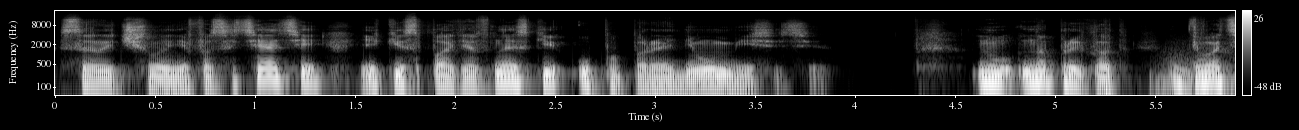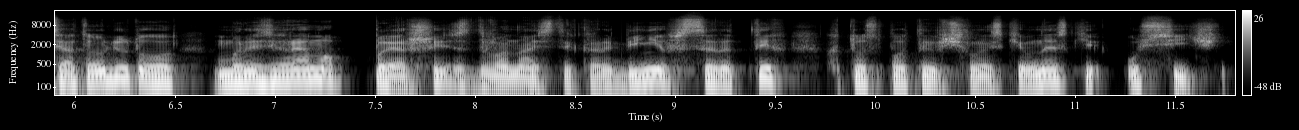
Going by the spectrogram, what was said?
серед членів асоціації, які сплатять внески у попередньому місяці. Ну, наприклад, 20 лютого ми розіграємо перший з 12 карабінів серед тих, хто сплатив членські внески у січні.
